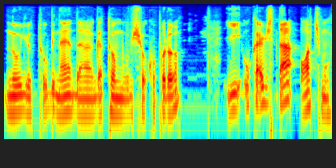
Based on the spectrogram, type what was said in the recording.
no YouTube né, da Gato Movie Shokopuro. E o card está ótimo.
